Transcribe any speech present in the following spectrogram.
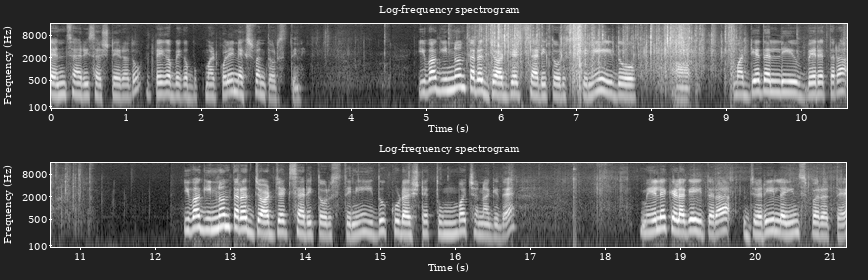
ಟೆನ್ ಸ್ಯಾರೀಸ್ ಅಷ್ಟೇ ಇರೋದು. ಬೇಗ ಬೇಗ ಬುಕ್ ಮಾಡ್ಕೊಳ್ಳಿ. ನೆಕ್ಸ್ಟ್ ಒಂದು ತೋರಿಸ್ತೀನಿ. ಇವಾಗ ಇನ್ನೊಂದು ಥರದ ಜಾರ್ಜೆಟ್ ಸ್ಯಾರಿ ತೋರಿಸ್ತೀನಿ. ಇದು ಮಧ್ಯದಲ್ಲಿ ಬೇರೆ ಥರ. ಇವಾಗ ಇನ್ನೊಂದು ಥರದ ಜಾರ್ಜೆಟ್ ಸ್ಯಾರಿ ತೋರಿಸ್ತೀನಿ. ಇದು ಕೂಡ ಅಷ್ಟೇ ತುಂಬ ಚೆನ್ನಾಗಿದೆ. ಮೇಲೆ ಕೆಳಗೆ ಈ ಥರ ಜರಿ ಲೈನ್ಸ್ ಬರುತ್ತೆ.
